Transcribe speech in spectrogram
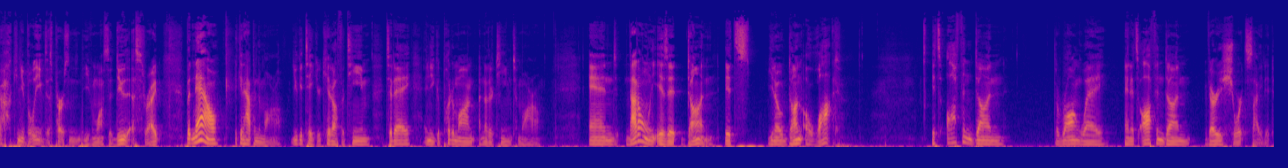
oh, can you believe this person even wants to do this? Right? But now it can happen tomorrow. You could take your kid off a team today and you could put them on another team tomorrow. And not only is it done it's you know done a lot. It's often done the wrong way and it's often done very short-sighted.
